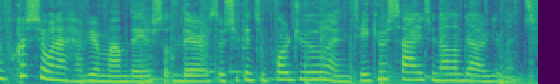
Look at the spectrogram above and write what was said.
Of course you wanna have your mom there so, there so she can support you and take your sides in all of the arguments.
